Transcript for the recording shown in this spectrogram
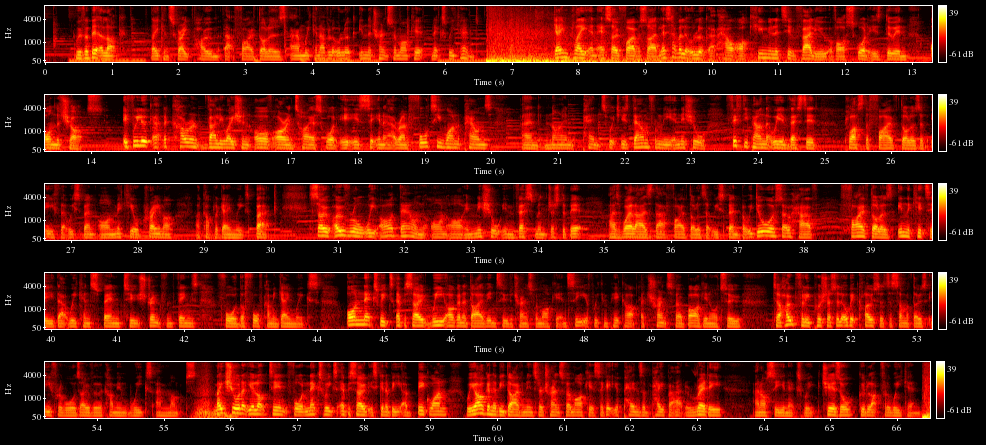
with a bit of luck, they can scrape home that $5 and we can have a little look in the transfer market next weekend. Gameplay and SO5 aside, let's have a little look at how our cumulative value of our squad is doing on the charts. If we look at the current valuation of our entire squad, it is sitting at around £41 and 9 pence, which is down from the initial £50 that we invested plus the $5 of ETH that we spent on Mickey Kramer a couple of game weeks back. So overall, we are down on our initial investment just a bit, as well as that $5 that we spent. But we do also have $5 in the kitty that we can spend to strengthen things for the forthcoming game weeks. On next week's episode, we are going to dive into the transfer market and see if we can pick up a transfer bargain or two to hopefully push us a little bit closer to some of those ETH rewards over the coming weeks and months. Make sure that you're locked in for next week's episode. It's going to be a big one. We are going to be diving into the transfer market, so get your pens and paper at the ready, and I'll see you next week. Cheers all. Good luck for the weekend.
